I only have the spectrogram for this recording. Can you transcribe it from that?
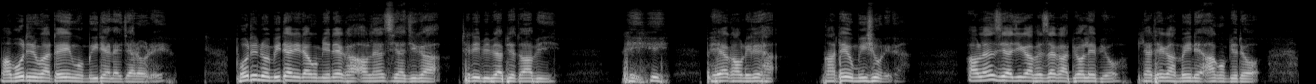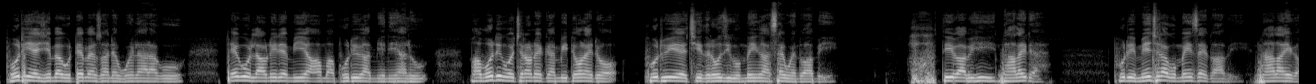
မဘိုးတင်တို့ကတဲရင်ကိုမိတက်လိုက်ကြတော့တယ်ဘိုးတင်တို့မိတက်နေတာကိုမြင်တဲ့အခါအောင်လန်းဆရာကြီးကထိထိပြပြဖြစ်သွားပြီးဟေးဟေးဘယ်ကောင်နေလဲဟာငါတဲကိုမိရှို့နေတာ အောင်လန်းဆရာကြီးကပါဇက်ကပြောလဲပြောလက်ထဲကမိန်းနဲ့အားကုန်ပြတော့ဘိုးတင်ရဲ့ရင်ဘက်ကိုတဲမဲ့ဆွမ်းနဲ့ဝင်လာတာကိုတဲကိုလောင်နေတဲ့မိရအောင်မှာဘိုးတွေကမြင်နေရလို့မဘိုးတင်ကိုခြေထောက်နဲ့ကန်ပြီးတွန်းလိုက်တော့ဘိုးထွေးရဲ့ခြေသလုံးစီကိုမိန်းကဆိုက်ဝင်သွားပြီးဟာတေးပါပြီနားလိုက်တာဖိုးဒီမင်းခြေထောက်ကိုမင်းဆိုင်သွားပြီနားလိုက်က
